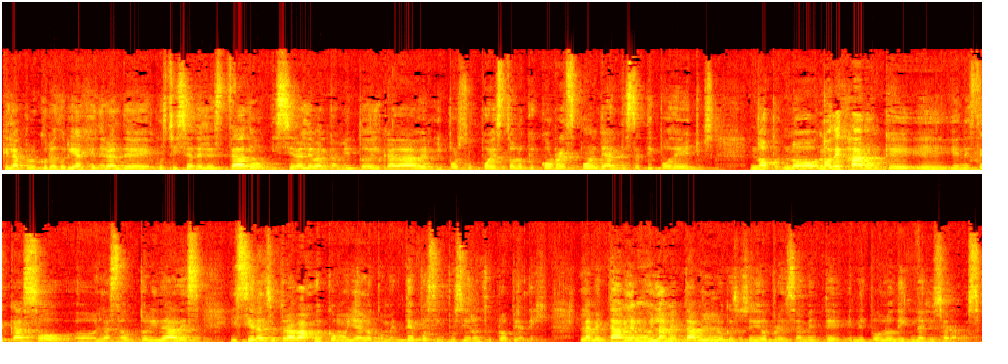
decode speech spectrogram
que la Procuraduría General de Justicia del Estado hiciera el levantamiento del cadáver y por supuesto lo que corresponde ante este tipo de hechos. No, no, no dejaron que eh, en este caso uh, las autoridades hicieran su trabajo y como ya lo comenté, pues impusieron su propia ley. Lamentable, muy lamentable lo que sucedió precisamente en el pueblo de Ignacio Zaragoza.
